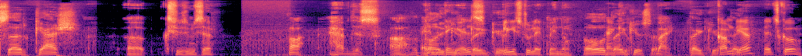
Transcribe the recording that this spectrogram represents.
Sir, cash. Uh, excuse me, sir. Ah. Have this. Ah, thank Anything you, else? thank you. Please do let me know. Oh, thank you, sir. Bye. Thank you, Come, thank dear. Let's go.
